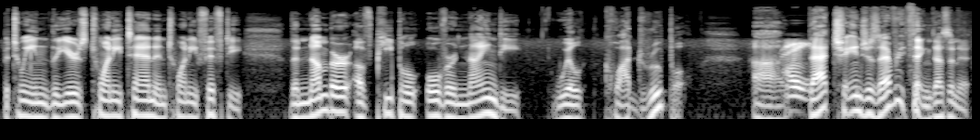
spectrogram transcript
between the years 2010 and 2050, the number of people over 90 will quadruple. Uh, Right. That changes everything, doesn't it?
